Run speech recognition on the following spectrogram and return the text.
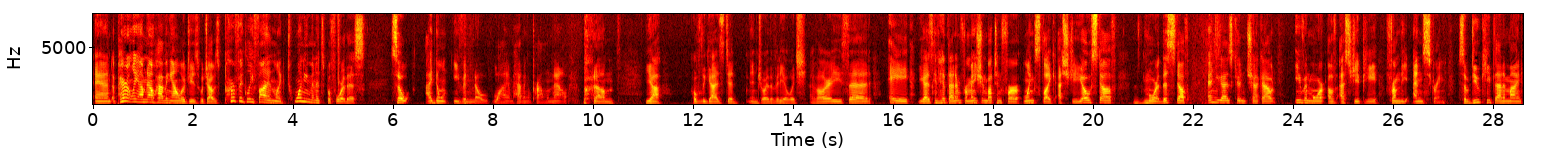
And apparently, I'm now having allergies, which I was perfectly fine like 20 minutes before this. So I don't even know why I'm having a problem now. But, um, yeah, hopefully, you guys did enjoy the video, which I've already said. A, you guys can hit that information button for links like SGO stuff, more of this stuff, and you guys can check out even more of SGP from the end screen. So do keep that in mind.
